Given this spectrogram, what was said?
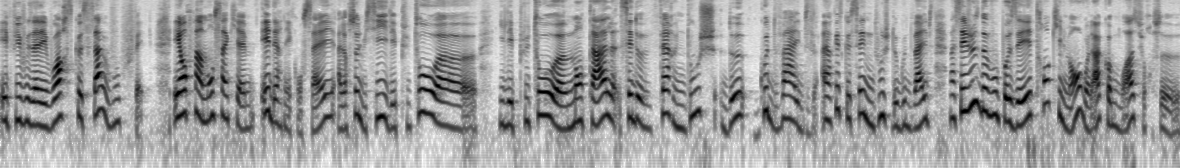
et puis vous allez voir ce que ça vous fait. Et enfin, mon cinquième et dernier conseil, alors celui-ci, il est plutôt, euh, euh, mental, c'est de faire une douche de good vibes. Alors qu'est-ce que c'est une douche de good vibes? Ben, C'est juste de vous poser tranquillement, voilà, comme moi, sur ce,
